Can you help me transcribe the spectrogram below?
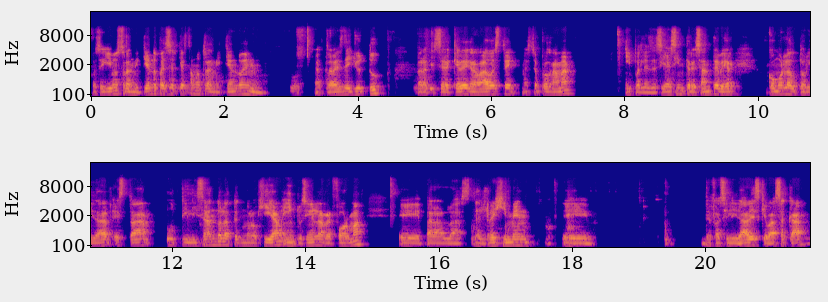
Pues seguimos transmitiendo, parece ser que estamos transmitiendo en, a través de YouTube para que se quede grabado este, este programa. Y pues les decía, es interesante ver cómo la autoridad está utilizando la tecnología, inclusive en la reforma, eh, para las del régimen eh, de facilidades que va a sacar.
